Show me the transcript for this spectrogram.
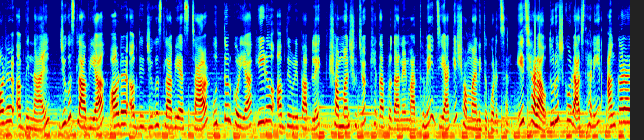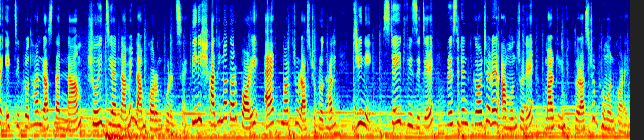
order of the Nile, Yugoslavia, order of the Yugoslavia star, উত্তর Korea, hero of the republic সম্মানসূচক খেতাব প্রদানের মাধ্যমে জিয়াকে সম্মানিত করেছেন। এছাড়াও, তুরস্ক রাজধানী আঙ্কারার একটি প্রধান রাস্তার নাম শহীদ জিয়ার নামে নামকরণ করেছে। তিনি স্বাধীনতার পরে একমাত্র রাষ্ট্রপ্রধান যিনি স্টেট ভিজিটে প্রেসিডেন্ট কার্টারের আমন্ত্রণে মার্কিন যুক্তরাষ্ট্র ভ্রমণ করেন।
